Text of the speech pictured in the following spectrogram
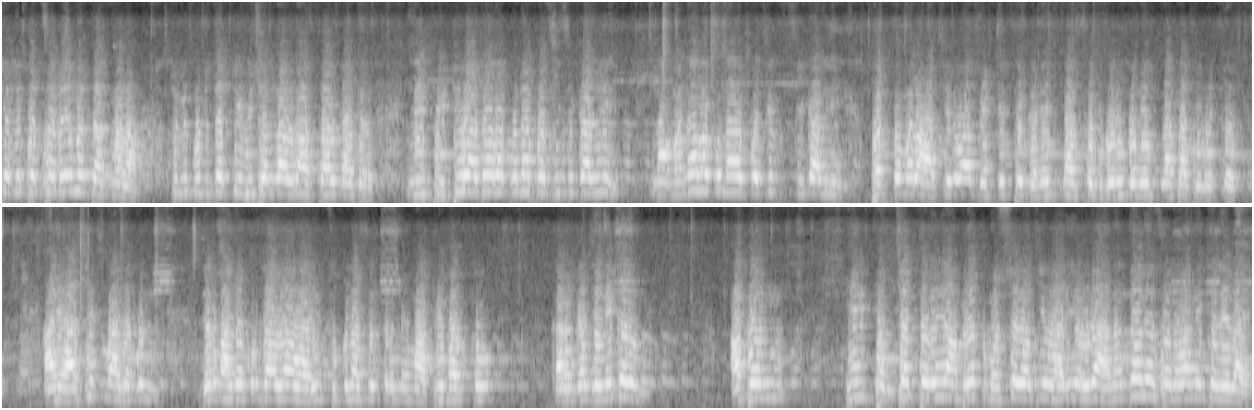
केले पण सगळे म्हणतात मला तुम्ही कुठं ट्युशन लावला असताल काय तर. मी पीटी वाजवायला कुणापाशी शिकालली ना मनाला कुणापाशी शिकालली फक्त मला आशीर्वाद भेटते ते गणेशनाथ सद्गुरू गणेशनाथाचे भेटले. आणि अशीच माझ्याकडून जर माझ्याकडून काय या वारीत चुकलं असेल तर मी माफी मागतो. कारण का जेणेकरून आपण ही पंच्याहत्तरवी अमृत महोत्सवाची वारी एवढ्या आनंदाने सर्वांनी केलेला आहे.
